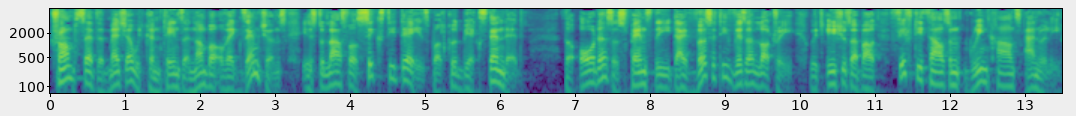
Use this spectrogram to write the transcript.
Trump said the measure, which contains a number of exemptions, is to last for 60 days but could be extended. The order suspends the diversity visa lottery, which issues about 50,000 green cards annually.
